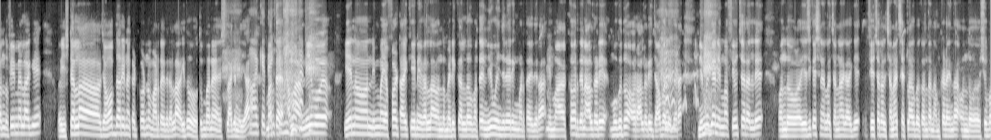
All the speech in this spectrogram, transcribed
ಒಂದು ಫೀಮೇಲ್ ಆಗಿ ಇಷ್ಟೆಲ್ಲ ಜವಾಬ್ದಾರಿನ ಕಟ್ಕೊಂಡು ಮಾಡ್ತಾ ಇದ್ರಲ್ಲ ಇದು ತುಂಬಾನೇ ಶ್ಲಾಘನೀಯ. ಮತ್ತೆ ಅಮ್ಮ ನೀವು ಏನು ನಿಮ್ಮ ಎಫರ್ಟ್ ಹಾಕಿ ನೀವೆಲ್ಲ ಒಂದು ಮೆಡಿಕಲ್ ಮತ್ತೆ ನೀವು ಇಂಜಿನಿಯರಿಂಗ್ ಮಾಡ್ತಾ ಇದ್ದೀರಾ. ನಿಮ್ಮ ಅಕ್ಕವ್ರದ್ದೇನೋ ಆಲ್ರೆಡಿ ಮುಗಿದು ಅವ್ರು ಆಲ್ರೆಡಿ ಜಾಬ್ ಇದ್ದಾರೆ ನಿಮಗೆ ನಿಮ್ಮ ಫ್ಯೂಚರ್ ಅಲ್ಲಿ ಒಂದು ಎಜುಕೇಶನ್ ಎಲ್ಲ ಚೆನ್ನಾಗಿ ಫ್ಯೂಚರ್ ಅಲ್ಲಿ ಚೆನ್ನಾಗಿ ಸೆಟ್ಲ್ ಆಗ್ಬೇಕು ಅಂತ ನಮ್ ಕಡೆಯಿಂದ ಒಂದು ಶುಭ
